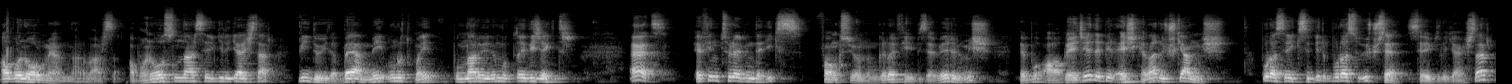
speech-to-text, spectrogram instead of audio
abone olmayanlar varsa abone olsunlar sevgili gençler. Videoyu da beğenmeyi unutmayın. Bunlar beni mutlu edecektir. Evet f'in türevinde x fonksiyonunun grafiği bize verilmiş ve bu ABC de bir eşkenar üçgenmiş. Burası eksi 1 burası 3 ise sevgili gençler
